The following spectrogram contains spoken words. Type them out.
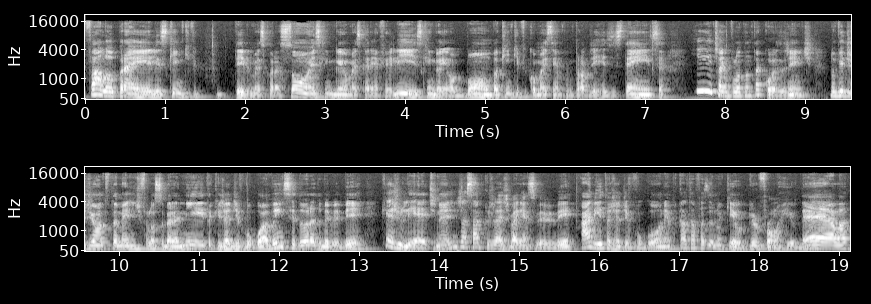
falou para eles quem que teve mais corações, quem ganhou mais carinha feliz, quem ganhou bomba, quem que ficou mais tempo em prova de resistência. E o Thiago falou tanta coisa, gente. No vídeo de ontem também a gente falou sobre a Anitta, que já divulgou a vencedora do BBB, que é a Juliette, né? A gente já sabe que a Juliette vai ganhar esse BBB. A Anitta já divulgou, né? Porque ela tá fazendo o quê? O Girl From Rio dela,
